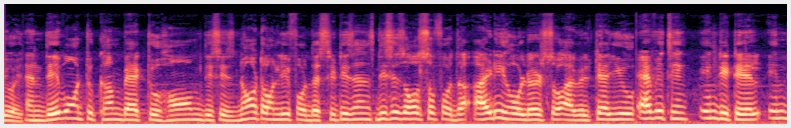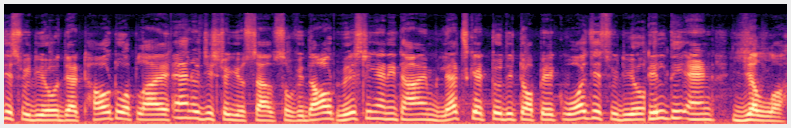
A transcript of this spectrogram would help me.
UAE and they want to come back to home. This is not only for the citizens this is also for the ID holders. So I will tell you everything in detail in this video that how to apply and register yourself. So without wasting any time let's get to the topic. Watch this video till the end. Yallah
